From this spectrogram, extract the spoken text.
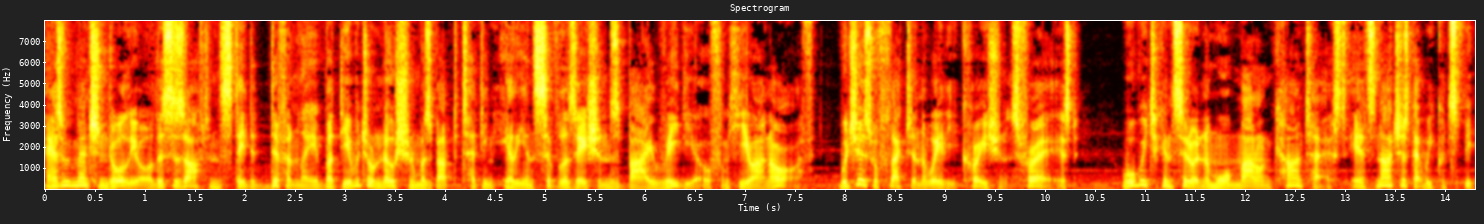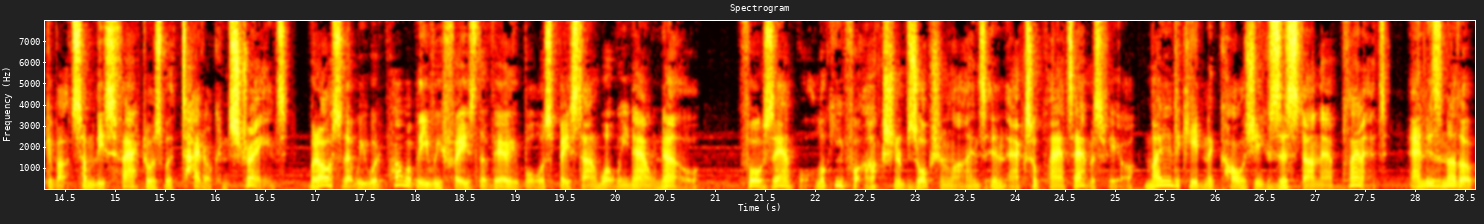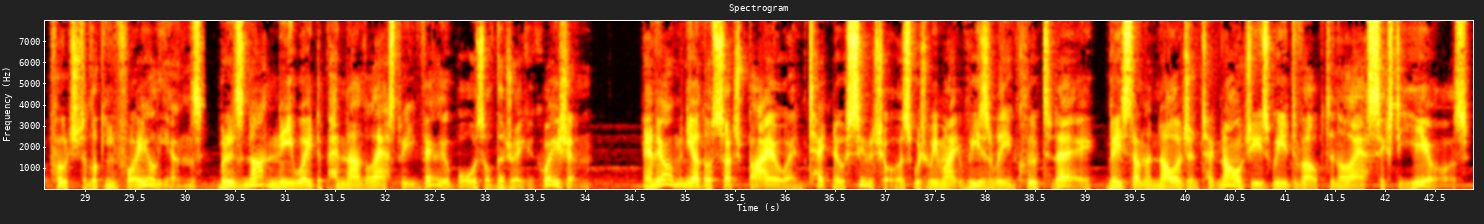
As we mentioned earlier, this is often stated differently, but the original notion was about detecting alien civilizations by radio from here on Earth, which is reflected in the way the equation is phrased. Were we to consider it in a more modern context, it's not just that we could speak about some of these factors with tighter constraints, but also that we would probably rephrase the variables based on what we now know, for example, looking for oxygen absorption lines in an exoplanet's atmosphere might indicate an ecology exists on that planet, and is another approach to looking for aliens, but is not in any way dependent on the last three variables of the Drake equation. And there are many other such bio and techno signatures which we might reasonably include today, based on the knowledge and technologies we've developed in the last 60 years.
